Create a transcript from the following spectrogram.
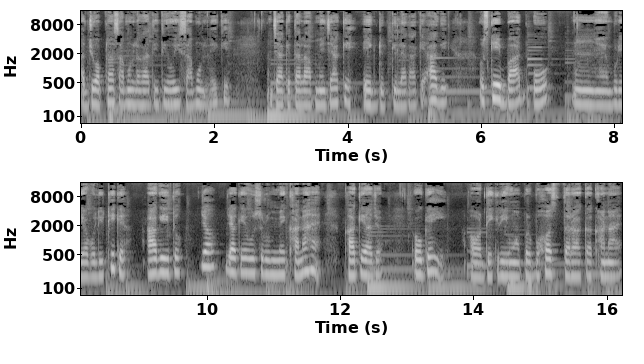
और जो अपना साबुन लगाती थी वही साबुन लेके जाके तालाब में जाके एक डुबकी लगा के आ गई। उसके बाद वो बुढ़िया बोली, ठीक है, आ गई तो जाओ, जाके उस रूम में खाना है, खा के आ जाओ। वो गई और देख रही वहाँ पर बहुत तरह का खाना है।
